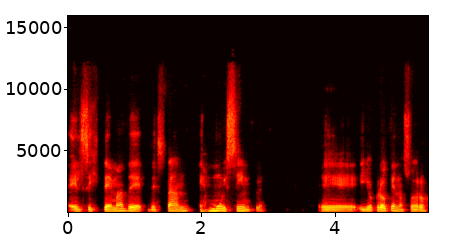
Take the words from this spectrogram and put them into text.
el sistema de, de stand es muy simple. Eh, y yo creo que nosotros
